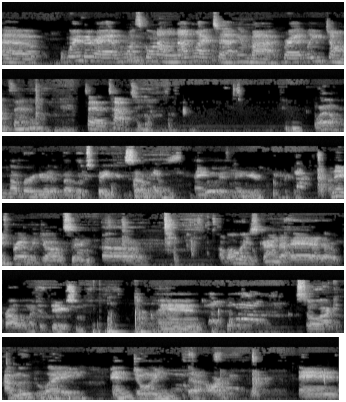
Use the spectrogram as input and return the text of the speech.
uh, where they're at and what's going on. I'd like to invite Bradley Johnson to talk to you. Well, I'm not very good at public speaking, so hang with me here. My name is Bradley Johnson. Uh, I've always kind of had a problem with addiction, and so I, I moved away and joined the Army. And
